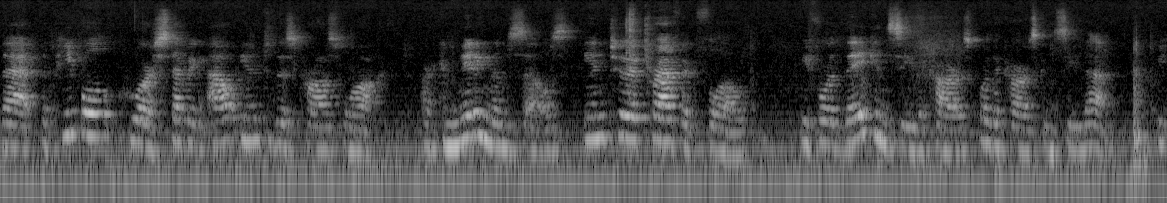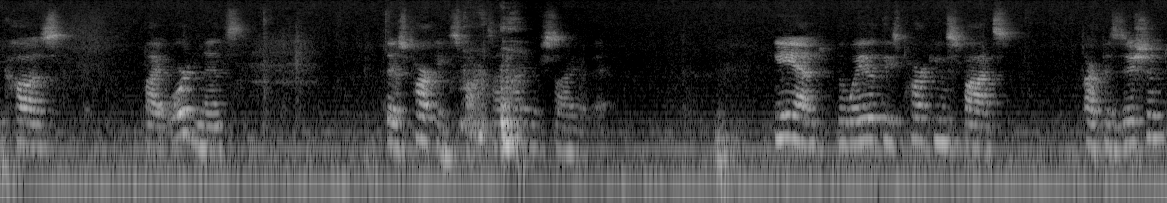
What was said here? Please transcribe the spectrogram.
that the people who are stepping out into this crosswalk are committing themselves into a traffic flow before they can see the cars or the cars can see them. Because by ordinance, there's parking spots on either side of it. And the way that these parking spots are positioned,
